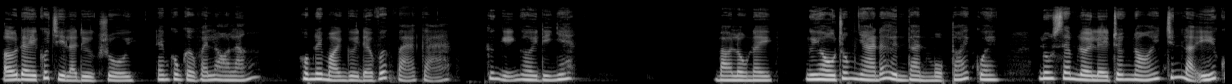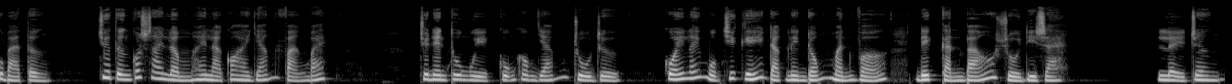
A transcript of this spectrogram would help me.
Ở đây có chị là được rồi, Em không cần phải lo lắng. Hôm nay mọi người đều vất vả cả. Cứ nghỉ ngơi đi nhé. Bao lâu nay, Người hầu trong nhà đã hình thành một thói quen. Luôn xem lời Lệ Trân nói chính là ý của bà Tần. Chưa từng có sai lầm hay là có ai dám phản bác. Cho nên Thu Nguyệt cũng không dám trù trừ. Cô ấy lấy một chiếc ghế đặt lên đống mảnh vỡ Để cảnh báo rồi đi ra. Lệ Trân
